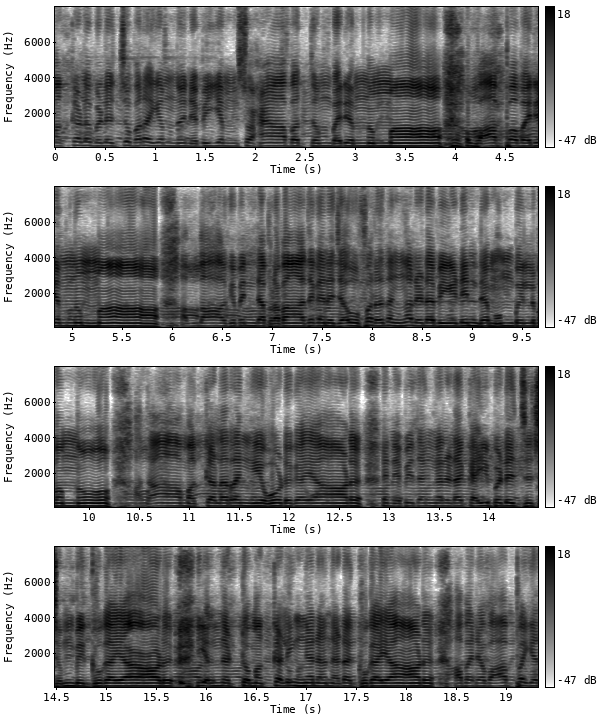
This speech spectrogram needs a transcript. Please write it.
മക്കൾ വിളിച്ചു പറയുന്നു നബിയും സ്വഹാബത്തും വരുന്നുമ്മ വാപ്പ വരുന്നുമ്മ. അള്ളാഹുവിന്റെ പ്രവാചകന് ജൗഫർ തങ്ങളുടെ വീടിന്റെ മുമ്പിൽ വന്നു. അതാ മക്കൾ ഇറങ്ങി ഓടുകയാണ്. നബി തങ്ങളുടെ കൈപിടിച്ച് ചുംബിക്കുകയാണ്. എന്നിട്ട് മക്കൾ ഇങ്ങനെ നടക്കുകയാണ്. അവരെ വാപ്പയെ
